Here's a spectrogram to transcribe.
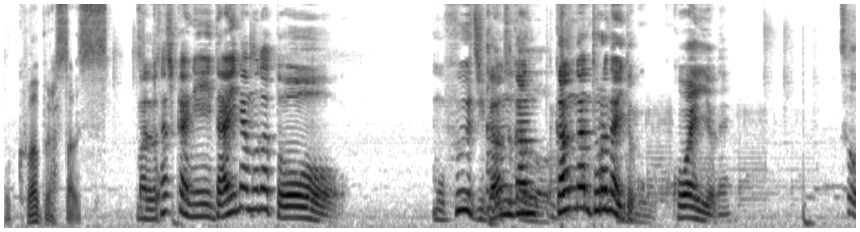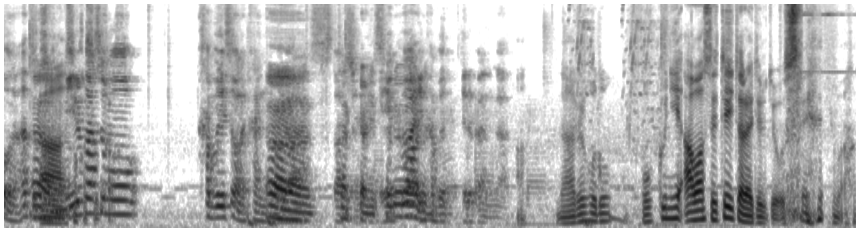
僕はブラスターですまあでも確かにダイナモだと、もう封じガンガン、ガンガン取らないと怖いよね。そうだ、あと見る場所もかぶりそうな感じがうん確かにそれはねかぶってる感が。なるほど僕に合わせていただいてるということですね今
